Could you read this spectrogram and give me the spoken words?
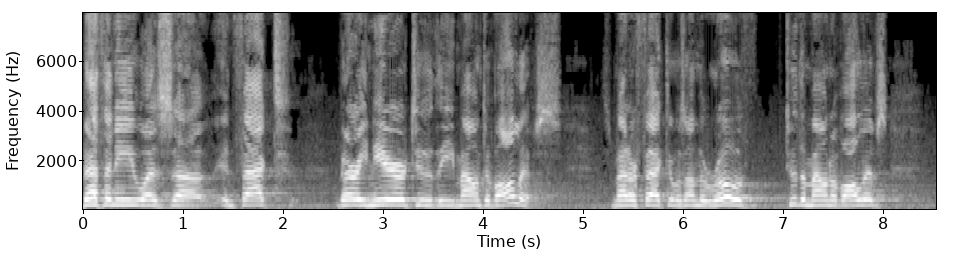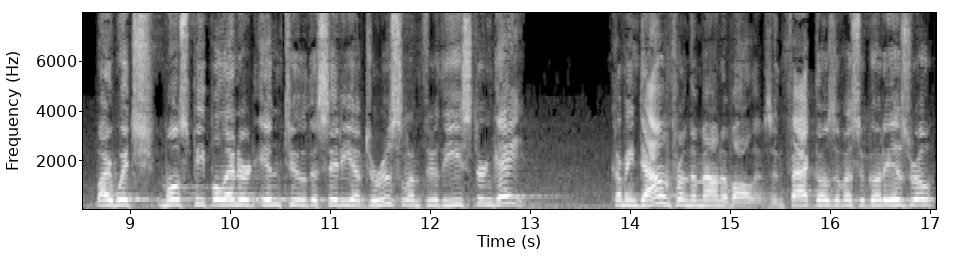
Bethany was, uh, in fact, very near to the Mount of Olives. A matter of fact, it was on the road to the Mount of Olives by which most people entered into the city of Jerusalem through the eastern gate, coming down from the Mount of Olives. In fact, those of us who go to Israel,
